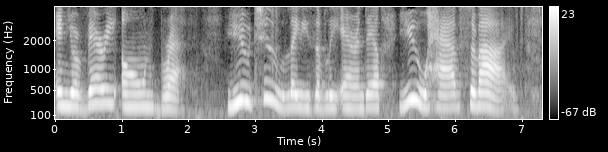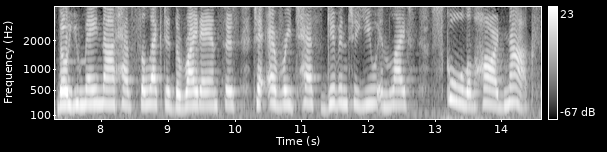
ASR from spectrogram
in your very own breath. You too, ladies of Lee Arrendale, you have survived. Though you may not have selected the right answers to every test given to you in life's school of hard knocks,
